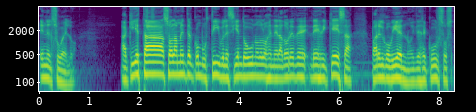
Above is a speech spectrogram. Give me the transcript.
en el suelo. Aquí está solamente el combustible siendo uno de los generadores de, de, riqueza para el gobierno y de recursos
